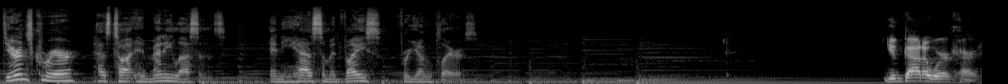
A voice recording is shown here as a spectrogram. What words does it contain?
Darren's career has taught him many lessons, and he has some advice for young players. You've got to work hard,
